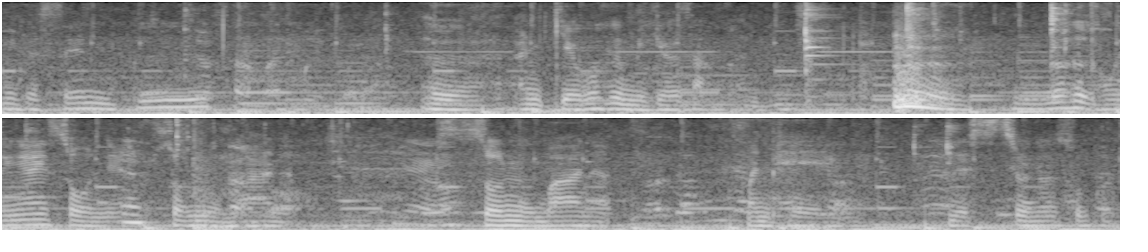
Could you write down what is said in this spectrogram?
มีแต่เส้นปื๊เดี๋ยวดสามอันหมื่นกว่าบาทเออ อันเกี๊ยวก็คือมีเกี๊ยวสามอันก็คือเอาง่ายๆโซนเนี้ยโซนหมู่บ้านอะโซนหมู่บ้านอะมันแพงเดี๋ยวโซนน้ำซุปอะ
